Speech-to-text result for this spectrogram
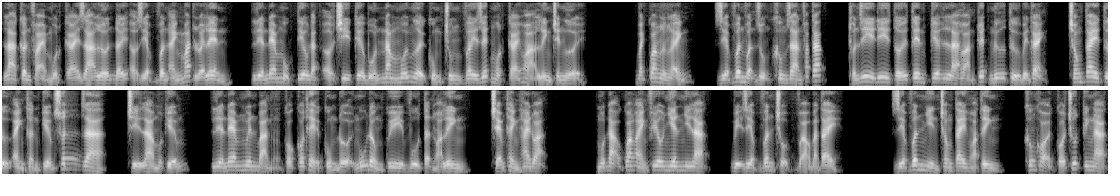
là cần phải một cái giá lớn đấy, ở diệp vân ánh mắt lóe lên, liền đem mục tiêu đặt ở chi kia bốn năm mỗi người cùng chung vây giết một cái hỏa linh trên người. Bạch quang lừng lánh, diệp vân vận dụng không gian phát tắc, thuấn di đi tới tên kia là hoàn tuyết nữ tử bên cạnh, trong tay tử ảnh thần kiếm xuất ra, chỉ là một kiếm, liền đem nguyên bản có có thể cùng đội ngũ đồng quy vu tận hỏa linh, chém thành hai đoạn. Một đạo quang ảnh phiêu nhiên như lạc, bị diệp vân chộp vào bàn tay diệp vân nhìn trong tay hỏa tinh, không khỏi có chút kinh ngạc,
